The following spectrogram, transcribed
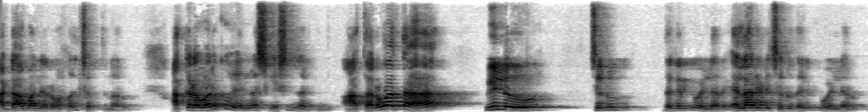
ఆ డాబా నిర్వాహకులు చెప్తున్నారు. అక్కడ వరకు ఇన్వెస్టిగేషన్ జరిగింది. ఆ తర్వాత వీళ్ళు చెరువు దగ్గరికి వెళ్ళారు. ఎల్లారెడ్డి చెరువు దగ్గరికి వెళ్ళారు.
